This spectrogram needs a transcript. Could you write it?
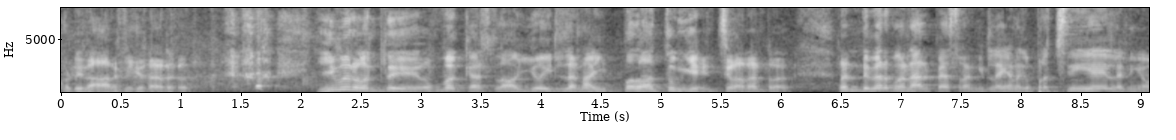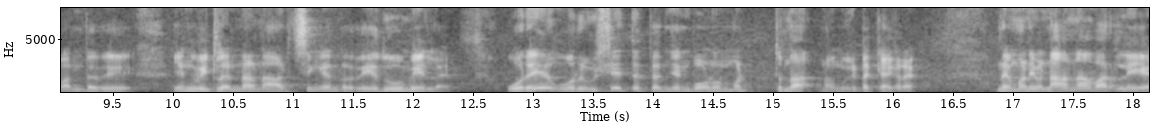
அப்படின்னு ஆரம்பிக்கிறாரு இவர் வந்து ரொம்ப கஷ்டம். ஐயோ இல்லை நான் இப்போ தான் தூங்கி எழுச்சி வரேன்றார். ரெண்டு பேரும் கொஞ்ச நேரம் பேசுகிறாங்க இல்லை எனக்கு பிரச்சனையே இல்லை நீங்கள் வந்தது. எங்கள் வீட்டில் என்னென்ன அடிச்சிங்கன்றது எதுவுமே இல்லை. ஒரே ஒரு விஷயத்தை தெரிஞ்சுன்னு போகணும்னு மட்டும்தான் நான் உங்ககிட்ட கேட்குறேன் உடனே மனைவி நான் தான் வரலையே.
